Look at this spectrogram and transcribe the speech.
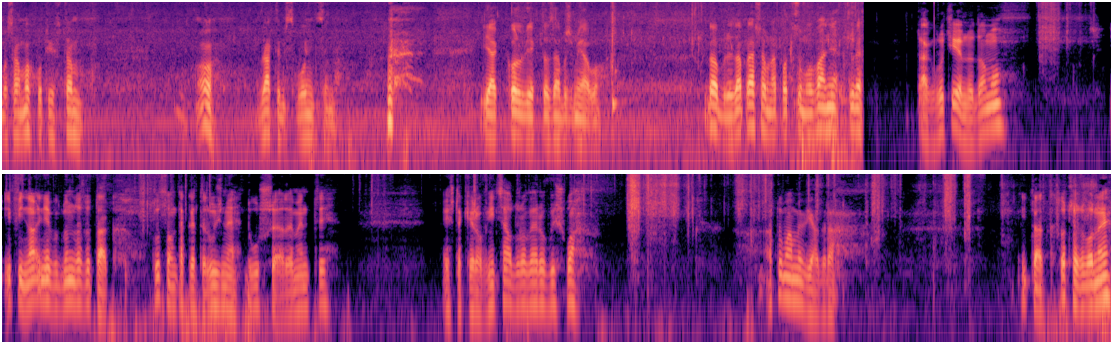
Bo samochód jest tam o, za tym słońcem. Jakkolwiek to zabrzmiało. Dobry, zapraszam na podsumowanie, które... Tak, wróciłem do domu i finalnie wygląda to tak. Tu są takie te luźne, dłuższe elementy. Jeszcze kierownica od roweru wyszła. A tu mamy wiadra. I tak, to czerwone.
